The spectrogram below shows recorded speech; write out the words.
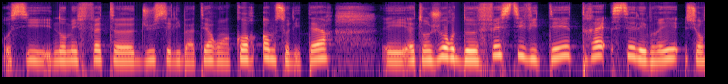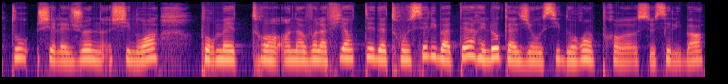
aussi nommée fête du célibataire ou encore homme solitaire, et est un jour de festivité très célébré, surtout chez les jeunes chinois pour mettre en avant la fierté d'être célibataire et l'occasion aussi de rompre euh, ce célibat.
